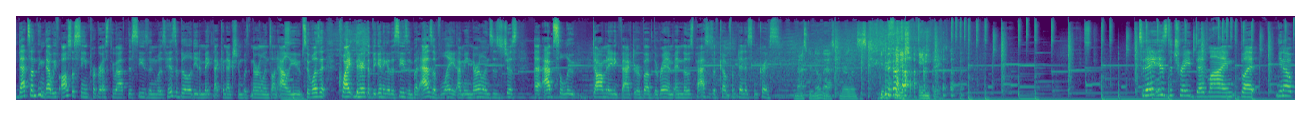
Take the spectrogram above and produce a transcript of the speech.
that's something that we've also seen progress throughout this season was his ability to make that connection with Nerlens on alley oops. It wasn't quite there at the beginning of the season, but as of late, I mean, Nerlens is just an absolute dominating factor above the rim, and those passes have come from Dennis and Chris. Mask or no mask, Nerlens is going to finish anything. Today is the trade deadline, but you know,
